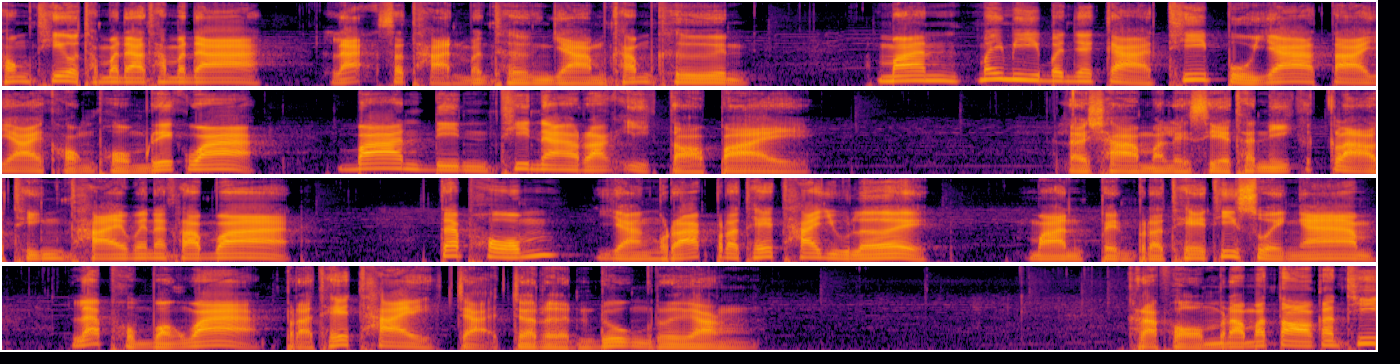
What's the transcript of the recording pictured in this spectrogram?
ท่องเที่ยวธรรมดาธรรมดา และสถานบันเทิงยามค่ำคืน มันไม่มีบรรยากาศที่ปู่ย่าตายายของผมเรียกว่า บ้านดินที่น่ารักอีกต่อไป แล้วชาวมาเลเซียท่านนี้ก็กล่าวทิ้งท้ายไว้นะครับว่า แต่ผมยังรักประเทศไทยอยู่เลย มันเป็นประเทศที่สวยงาม และผมหวังว่าประเทศไทยจะเจริญรุ่งเรืองครับผมเรามาต่อกันที่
